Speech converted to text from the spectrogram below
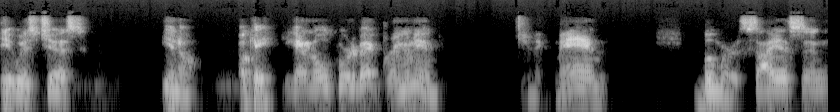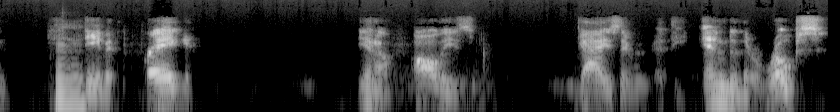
it was just, you know, okay, you got an old quarterback, bring him in. Jim McMahon, Boomer Esiason, Mhm. David Craig, you know, all these guys that were at the end of their ropes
